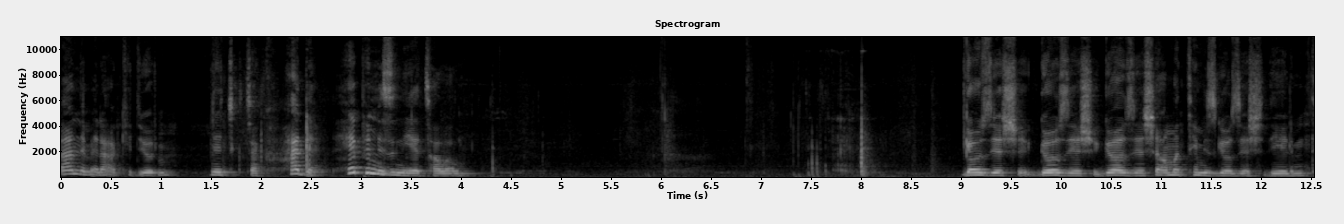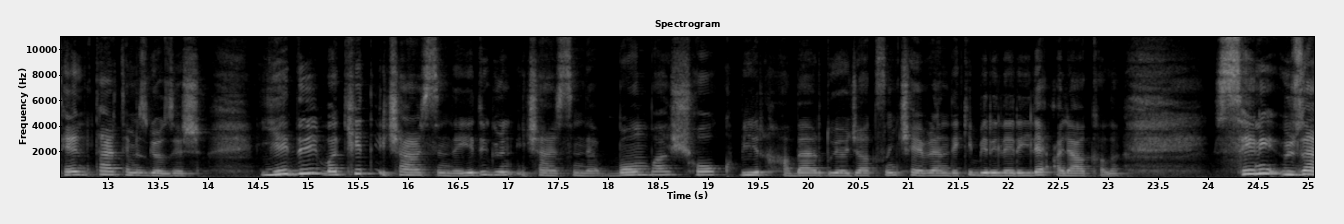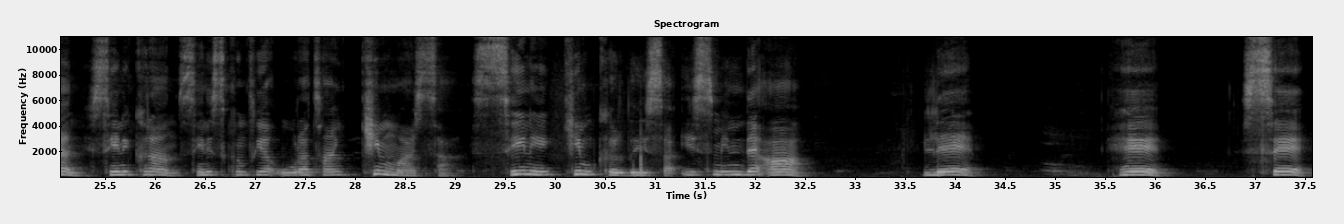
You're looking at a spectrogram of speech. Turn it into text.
Ben de merak ediyorum. Ne çıkacak? Hadi hepimizi niyet alalım. Gözyaşı, gözyaşı, gözyaşı ama temiz gözyaşı diyelim. Te- tertemiz gözyaşı. 7 vakit içerisinde, 7 gün içerisinde bomba şok bir haber duyacaksın çevrendeki birileriyle alakalı. Seni üzen, seni kıran, seni sıkıntıya uğratan kim varsa, seni kim kırdıysa isminde A, L, H, S,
